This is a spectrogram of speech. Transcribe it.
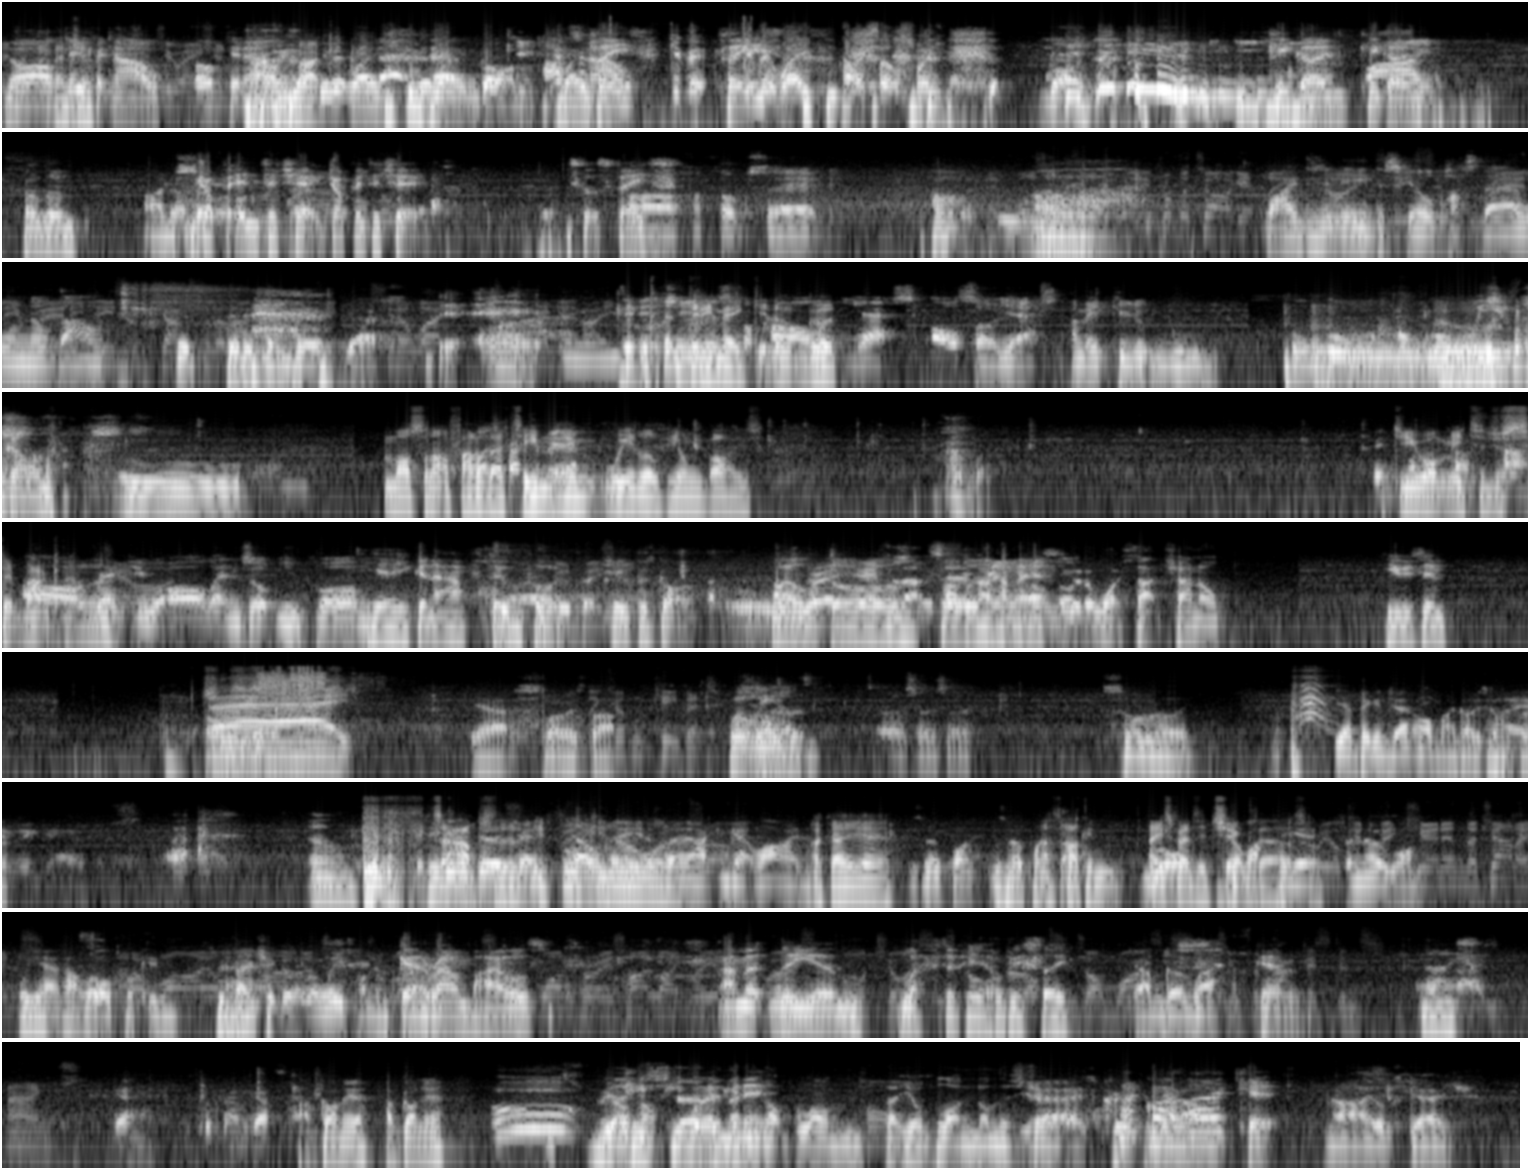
No, I'll Magic. keep it now. Okay, Now now. we back. Give it Wayne, give it Wayne, go on. Wayne. Please. Give it. Please? Give it away. Nice little swing. Go on. Keep going. Keep going. Hold on. I'm so... Drop it into chick. Drop into chick. He's got space. Oh, for fuck's sake. Oh. Why did it need the skill pass there, 1 0 down? Did, did it look good? Yeah. Yeah. Did it Did he make it look good? Yes. Also, yes. I make you look good. Ooh, you've gone. Ooh. I'm also not a fan of their team name. We love young boys. Do you want me to just sit back now? Oh, Then? Red, you all ends up, you bum. Yeah, you're gonna have to, unfortunately. But keeper's got... Well done. Well done, it. James. You gotta watch that channel. Use him. Oh, hey! Yeah, slow as that. Couldn't keep it. What were you? Sorry, sorry, sorry. So really. Yeah, big and jet. Oh my god, he's gone for it. Oh. It's you're gonna do absolutely it, fucking me, no one. then I can get line. Okay, yeah. There's no point. There's no point I thought- fucking. I expected Chick shellapping there, it for no one. Well, yeah, that little fucking. To be fair, Chick doesn't a leap on him. Get around, Miles. I'm at the um, left of you, obviously. Yeah, I'm going left. Get nice. Yeah. Took around gas. I've gone here. I've gone here. Oh, Really Keep- not keep working that you it. got blonde. That you're blonde on this Yeah, chair. it's I creeping me quite out. like it. Nah, he looks gay.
